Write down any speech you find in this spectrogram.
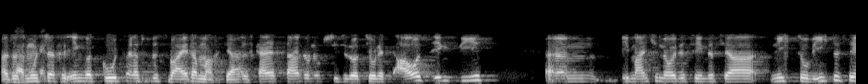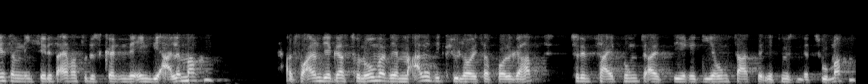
Also es muss ja für irgendwas gut sein, dass man das weitermacht. Ja, es kann jetzt sein, du nimmst die Situation jetzt aus irgendwie Ähm, die manche Leute sehen das ja nicht so, wie ich das sehe, sondern ich sehe das einfach so, das könnten wir irgendwie alle machen. Also vor allem wir Gastronomen, wir haben alle die Kühlhäuser voll gehabt. Zu dem Zeitpunkt, als die Regierung sagte, jetzt müssen wir zumachen,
